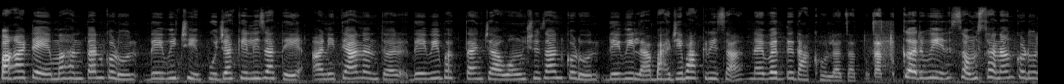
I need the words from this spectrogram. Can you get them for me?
पहाटे महंतांकडून देवीची पूजा केली जाते आणि त्यानंतर देवी भक्तांच्या वंशजांकडून देवीला भाजी भाकरीचा नैवेद्य दाखवला जातो. करवीर संस्थानांकडून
